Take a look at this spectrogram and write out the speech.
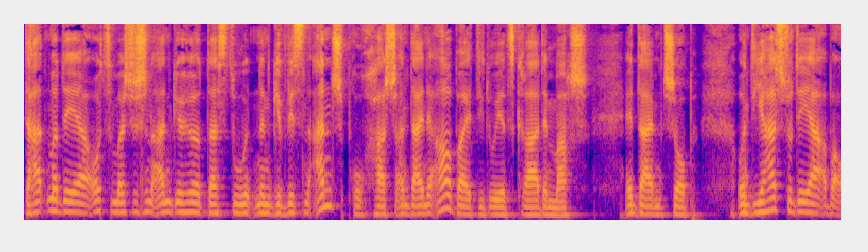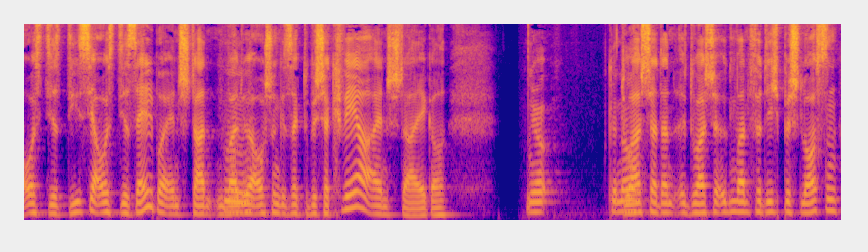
da hat man dir ja auch zum Beispiel schon angehört, dass du einen gewissen Anspruch hast an deine Arbeit, die du jetzt gerade machst in deinem Job. Und die hast du dir ja aber aus dir, die ist ja aus dir selber entstanden, mhm. weil du ja auch schon gesagt, du bist ja Quereinsteiger. Ja. Genau. Du hast ja dann, du hast ja irgendwann für dich beschlossen,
